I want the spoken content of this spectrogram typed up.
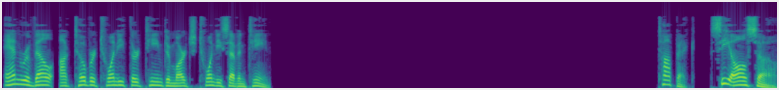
Anne Ravel, October 2013 to March 2017. Topic. See also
